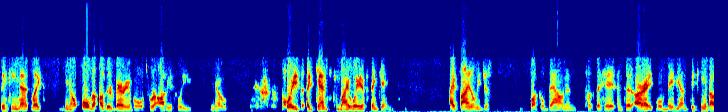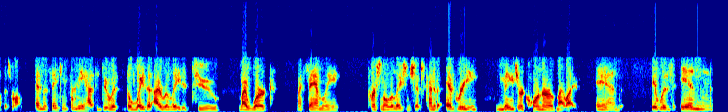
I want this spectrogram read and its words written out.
thinking that like you know, all the other variables were obviously, you know, poised against my way of thinking. I finally just buckled down and took the hit and said, all right, well, maybe I'm thinking about this wrong. And the thinking for me had to do with the way that I related to my work, my family, personal relationships, kind of every major corner of my life. And it was in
